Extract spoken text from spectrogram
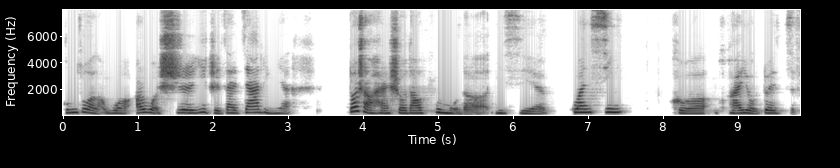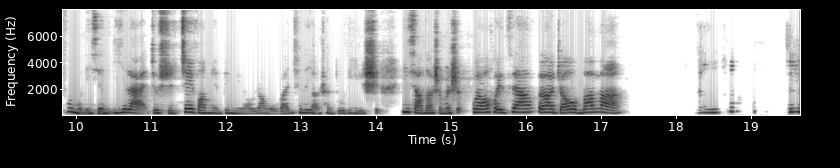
工作了，我而我是一直在家里面，多少还受到父母的一些关心。和还有对父母的一些依赖，就是这方面并没有让我完全的养成独立意识。一想到什么事，我要回家，我要找我妈妈。其实，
